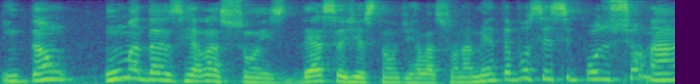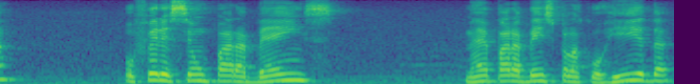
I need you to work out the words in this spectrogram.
Então, uma das relações dessa gestão de relacionamento é você se posicionar, oferecer um parabéns, né? Parabéns pela corrida.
